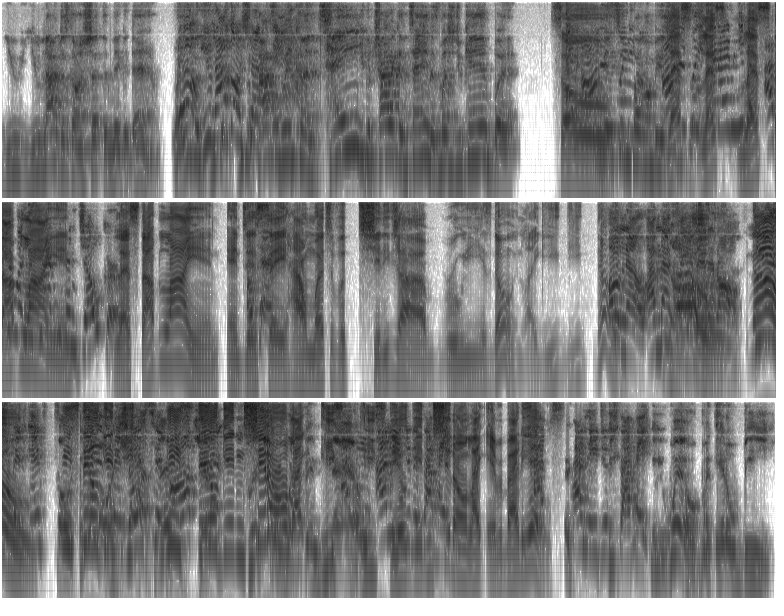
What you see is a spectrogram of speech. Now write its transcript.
you, you're not just gonna shut the nigga down. Like, No, you could, you're you not could- gonna you shut him possibly down. contain. You could try to contain as much as you can, but so NBA superstar gonna be a Let's- Honestly, let's- let's stop like lying. let's stop lying and just Okay. say how much of a shitty job Rui is doing. Like he, he no. Oh no, I'm not No. saying that at all. No. He has He's still getting been he's, he's offense. still getting Put shit on like he's down. he's I still getting shit hating. on like everybody else. I need you to stop hating. He will, but it'll be.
